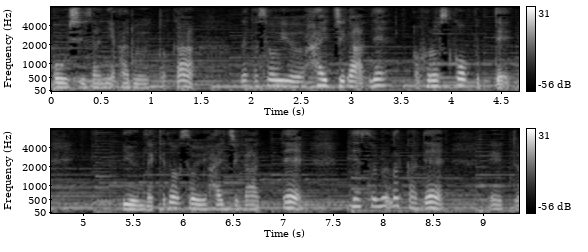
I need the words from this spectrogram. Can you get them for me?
大牛座にあるとか、なんかそういう配置がね、ホロスコープって言うんだけど、そういう配置があって、で、その中で、えっと、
